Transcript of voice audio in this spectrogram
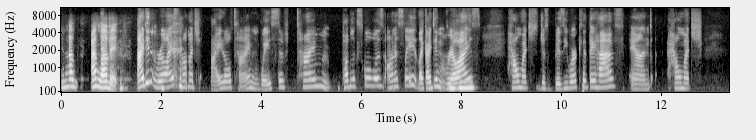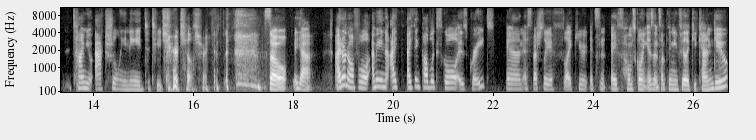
And I, I love it. I didn't realize how much idle time and waste of time public school was, honestly. Like, I didn't realize mm-hmm. how much just busy work that they have and how much time you actually need to teach your children. so, yeah. I don't know if we'll I mean, I I think public school is great and especially if like you it's if homeschooling isn't something you feel like you can do,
